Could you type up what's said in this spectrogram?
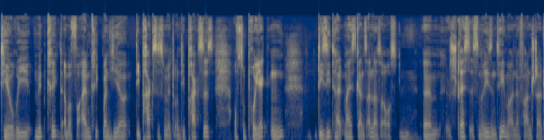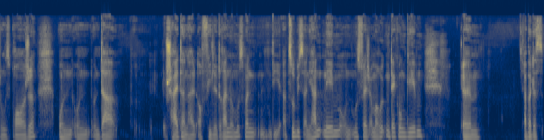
Theorie mitkriegt, aber vor allem kriegt man hier die Praxis mit. Und die Praxis auf so Projekten, die sieht halt meist ganz anders aus. Mhm. Ähm, Stress ist ein Riesenthema in der Veranstaltungsbranche und, und, und da scheitern halt auch viele dran. Und muss man die Azubis an die Hand nehmen und muss vielleicht auch mal Rückendeckung geben. Ähm, aber das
